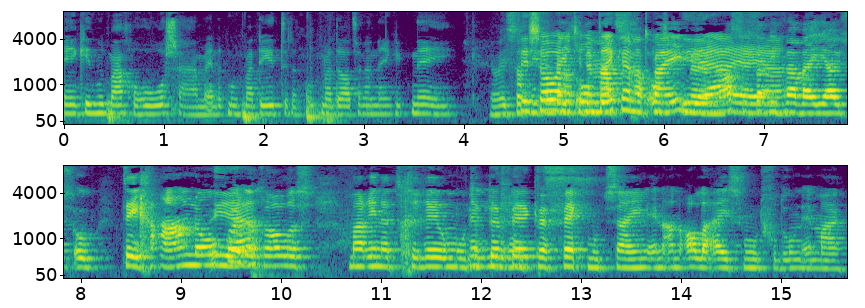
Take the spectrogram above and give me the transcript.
En je kind moet maar gehoorzamen en het moet maar dit en het moet maar dat. En dan denk ik, nee. Ja, is Het dat is niet zo aan het ontdekken en het maatschappij, ont- de Ja, ja, Is dat niet waar wij juist ook tegenaan lopen? Dat alles maar in het gereel moet en perfect. perfect moet zijn en aan alle eisen moet voldoen. En maar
